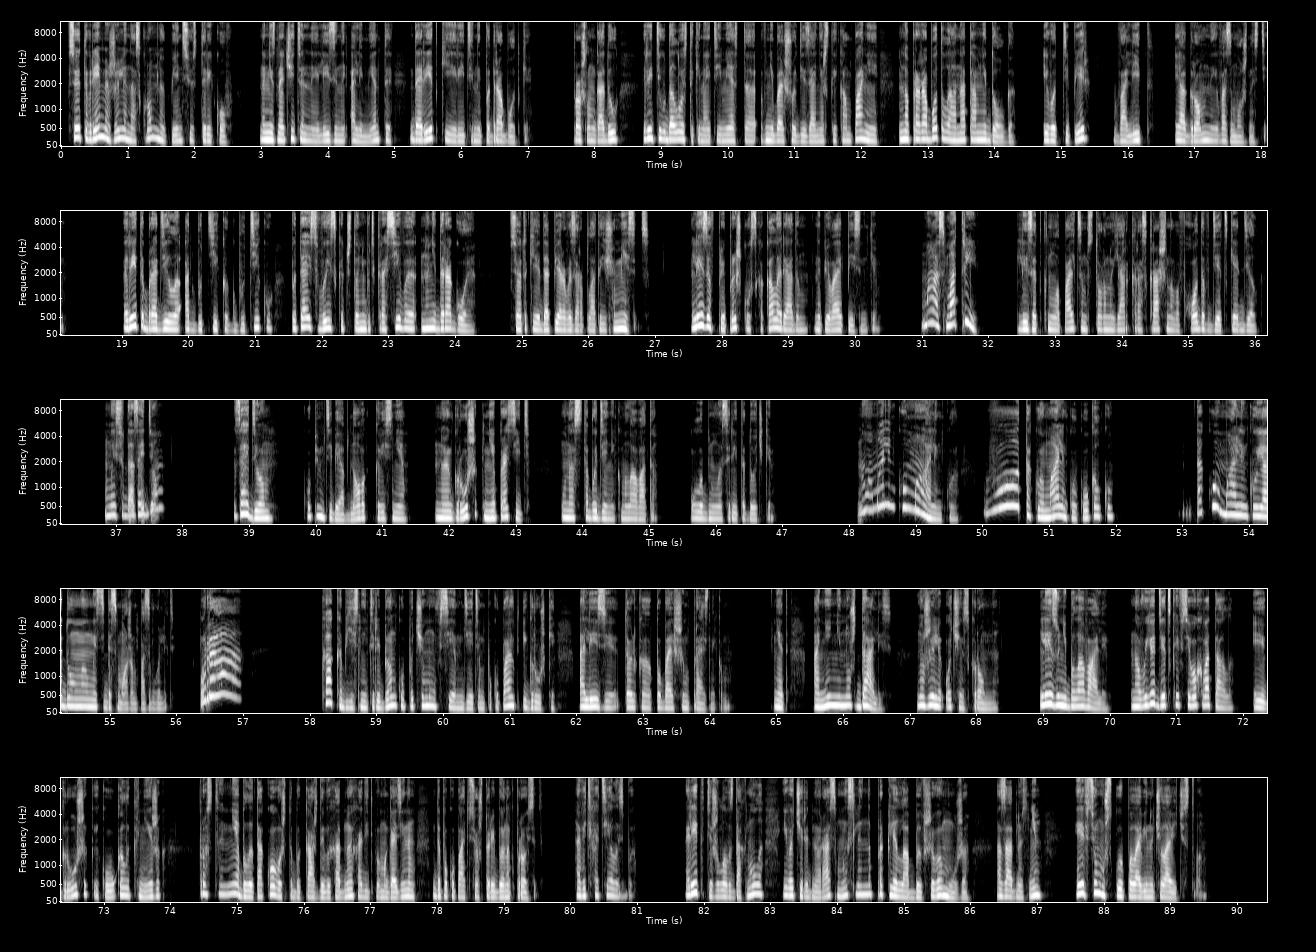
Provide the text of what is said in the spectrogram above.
Все это время жили на скромную пенсию стариков, на незначительные Лизины алименты да редкие Ритины подработки. В прошлом году Рите удалось таки найти место в небольшой дизайнерской компании, но проработала она там недолго. И вот теперь валит и огромные возможности. Рита бродила от бутика к бутику, пытаясь выискать что-нибудь красивое, но недорогое. все таки до первой зарплаты еще месяц. Лиза в припрыжку скакала рядом, напевая песенки. «Ма, смотри!» Лиза ткнула пальцем в сторону ярко раскрашенного входа в детский отдел. «Мы сюда зайдем? Зайдем. Купим тебе обновок к весне. Но игрушек не просить. У нас с тобой денег маловато», — улыбнулась Рита дочке. «Ну, а маленькую-маленькую? Вот такую маленькую куколку». «Такую маленькую, я думаю, мы себе сможем позволить. Ура!» Как объяснить ребенку, почему всем детям покупают игрушки, а Лизе только по большим праздникам? Нет, они не нуждались, но жили очень скромно. Лизу не баловали, но в ее детской всего хватало. И игрушек, и кукол, и книжек. Просто не было такого, чтобы каждый выходной ходить по магазинам да покупать все, что ребенок просит. А ведь хотелось бы. Рита тяжело вздохнула и в очередной раз мысленно прокляла бывшего мужа, а заодно с ним — и всю мужскую половину человечества.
